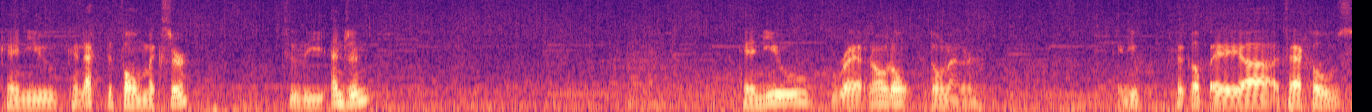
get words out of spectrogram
Can you connect the foam mixer to the engine? Can you grab... No, don't, don't enter. Can you pick up a uh, attack hose?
